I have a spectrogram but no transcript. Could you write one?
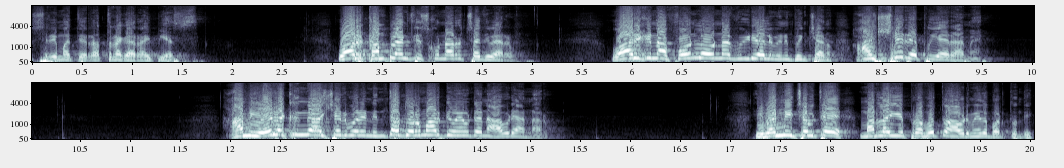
శ్రీమతి రత్న గారు ఐపీఎస్. వారు కంప్లైంట్ తీసుకున్నారు చదివారు. వారికి నా ఫోన్లో ఉన్న వీడియోలు వినిపించాను. ఆశ్చర్యపోయారు ఆమె. ఆమె ఏ రకంగా ఆశ్చర్యపోయింది ఇంత దుర్మార్గం ఏమిటని ఆవిడే అన్నారు. ఇవన్నీ చెబితే మరలా ఈ ప్రభుత్వం ఆవిడ మీద పడుతుంది.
